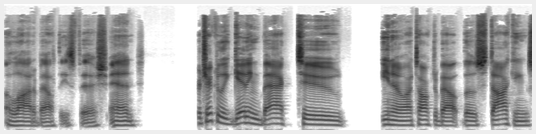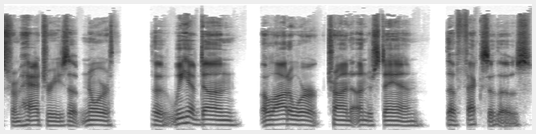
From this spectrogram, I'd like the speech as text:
a lot about these fish and particularly getting back to you know i talked about those stockings from hatcheries up north the, we have done a lot of work trying to understand the effects of those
